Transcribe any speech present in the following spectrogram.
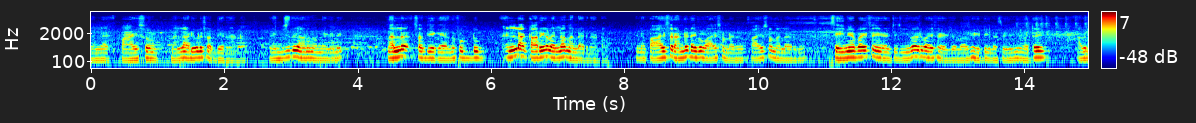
നല്ല പായസവും നല്ല അടിപൊളി സദ്യയായിരുന്നു കേട്ടോ. രഞ്ജിത് കാണുന്നുണ്ടെങ്കിൽ നല്ല സദ്യയൊക്കെ ആയിരുന്നു. ഫുഡും എല്ലാ കറികളെല്ലാം നല്ലായിരുന്നു കേട്ടോ. പിന്നെ പായസം രണ്ട് ടൈപ്പ് പായസം ഉണ്ടായിരുന്നു. പായസം നല്ലായിരുന്നു. സേമിയ പായസം ഞാൻ കഴിച്ചു. ജീവ ഒരു പായസം കഴിച്ചുള്ളൂ. അത് കിട്ടിയില്ല. സേമിയ മറ്റേ അവർ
